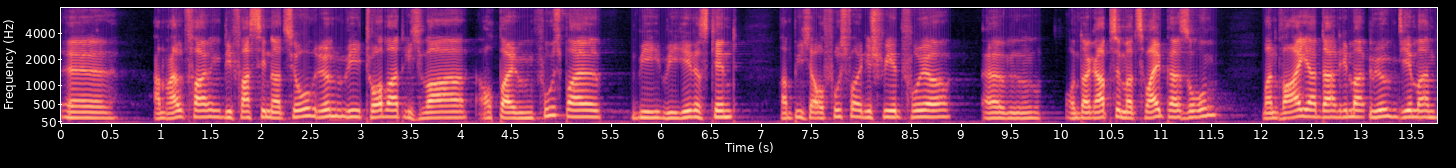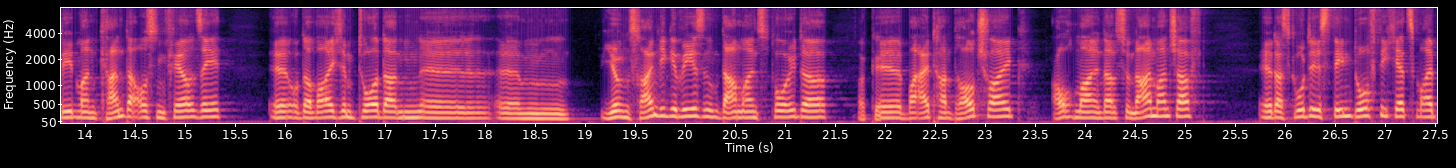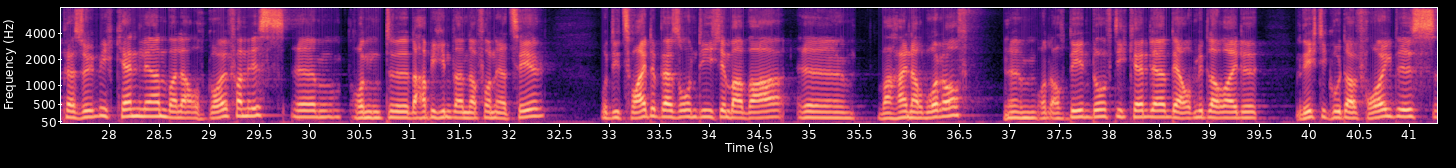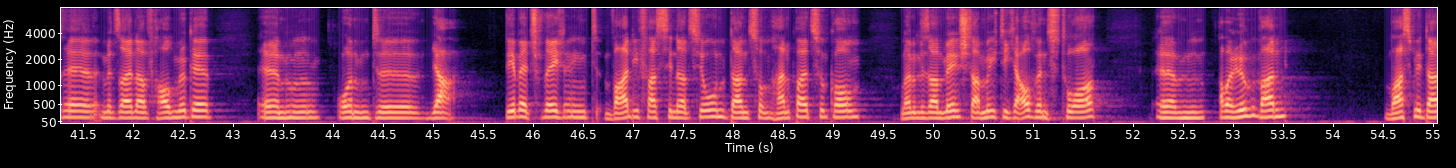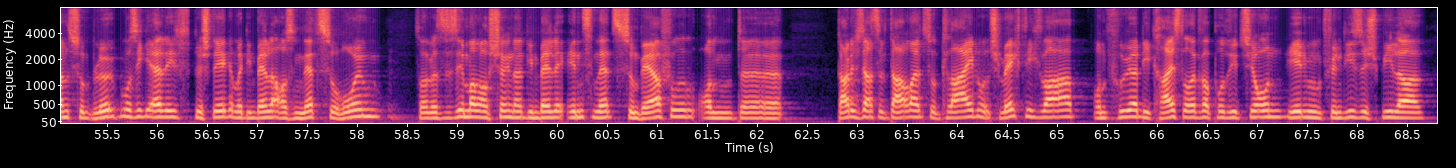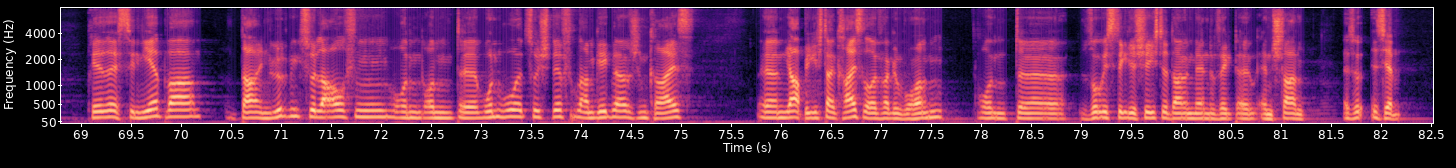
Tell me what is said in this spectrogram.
äh, am Anfang die Faszination irgendwie. Torwart, ich war auch beim Fußball, wie, wie jedes Kind, habe ich auch Fußball gespielt früher. Ähm, und da gab es immer zwei Personen. Man war ja dann immer irgendjemand, den man kannte aus dem Fernsehen. Äh, und da war ich im Tor dann äh, ähm, Jürgen Franke gewesen, damals Torhüter okay. äh, bei Eintracht Braunschweig, auch mal in der Nationalmannschaft. Äh, das Gute ist, den durfte ich jetzt mal persönlich kennenlernen, weil er auch Golfern ist. Ähm, und äh, da habe ich ihm dann davon erzählt. Und die zweite Person, die ich immer war, äh, war Rainer Urlauf. Ähm, und auch den durfte ich kennenlernen, der auch mittlerweile richtig guter Freund ist äh, mit seiner Frau Mücke. Ähm, und äh, ja, dementsprechend war die Faszination, dann zum Handball zu kommen. Und dann gesagt, Mensch, da möchte ich auch ins Tor. Ähm, aber irgendwann war es mir dann zu blöd, muss ich ehrlich gestehen, immer die Bälle aus dem Netz zu holen. Sondern es ist immer noch schöner, die Bälle ins Netz zu werfen. Und äh, dadurch, dass ich damals so klein und schmächtig war und früher die Kreisläuferposition eben für diese Spieler prädestiniert war, da in Lücken zu laufen und, und äh, Unruhe zu stiften am gegnerischen Kreis, äh, ja, bin ich dann Kreisläufer geworden. Und äh, so ist die Geschichte dann im Endeffekt entstanden. Also ist ja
